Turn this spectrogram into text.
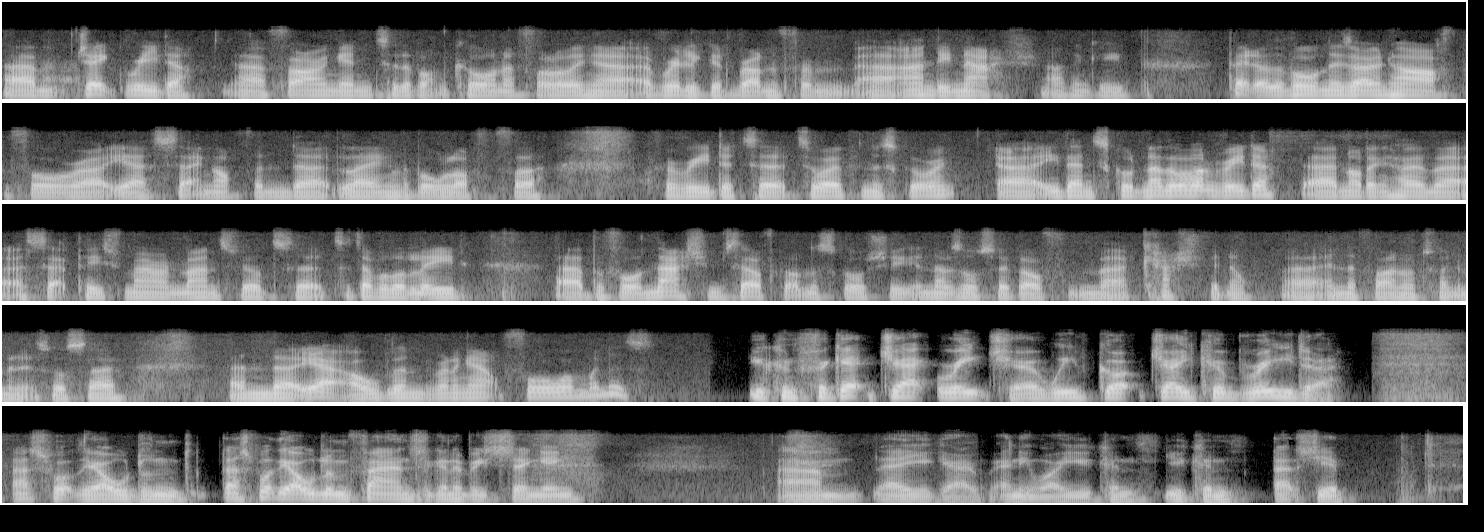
Um, Jake Reeder uh, firing into the bottom corner following a, a really good run from uh, Andy Nash. I think he picked up the ball in his own half before, uh, yeah, setting off and uh, laying the ball off for for Reeder to, to open the scoring. Uh, he then scored another one, Reeder, uh, nodding home a, a, set piece from Aaron Mansfield to, to double the lead before Nash himself got on the score sheet. And there was also a goal from uh, Cash Finnell in the final 20 minutes or so. And yeah, Oldland running out 4 1 winners. You can forget Jack Reacher. We've got Jacob Reeder. That's what the Oldland. That's what the Oldland fans are going to be singing. Um, there you go. Anyway, you can you can. That's your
